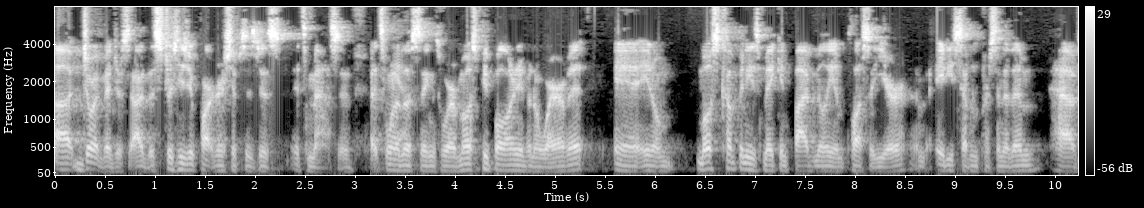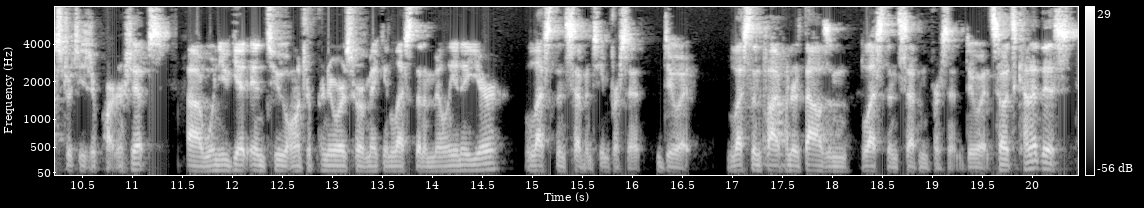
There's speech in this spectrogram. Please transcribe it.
Uh, joint ventures. Uh, the strategic partnerships is just, it's massive. It's one yeah. of those things where most people aren't even aware of it. And, you know, most companies making 5 million plus a year, 87% of them have strategic partnerships. Uh, when you get into entrepreneurs who are making less than a million a year, less than 17% do it less than 500,000, less than 7% do it. So it's kind of this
